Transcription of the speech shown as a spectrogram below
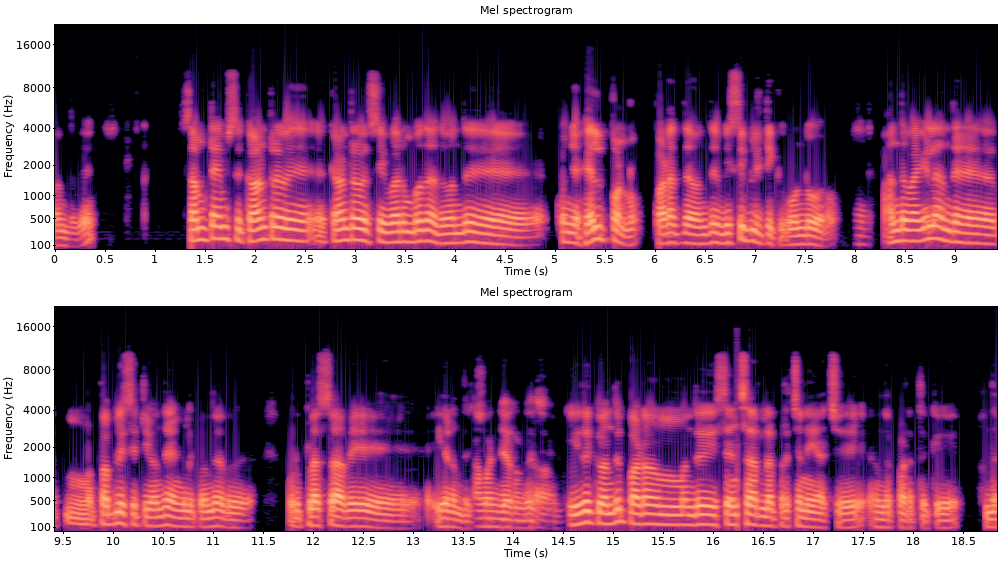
வந்தது. சம்டைம்ஸ் கான்ட்ரவ கான்ட்ரோவர்சி வரும்போது அது வந்து கொஞ்சம் ஹெல்ப் பண்ணும். படத்த வந்து விசிபிலிட்டிக்கு கொண்டு வரும். அந்த வகையில அந்த பப்ளிசிட்டி வந்து எங்களுக்கு வந்து அது ஒரு ப்ளஸ்ஸாவே இருந்துச்சு. அமைஞ்சிருந்துச்சு. இதுக்கு வந்து படம் வந்து சென்சார்ல பிரச்சனையாச்சு அந்த படத்துக்கு. அந்த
